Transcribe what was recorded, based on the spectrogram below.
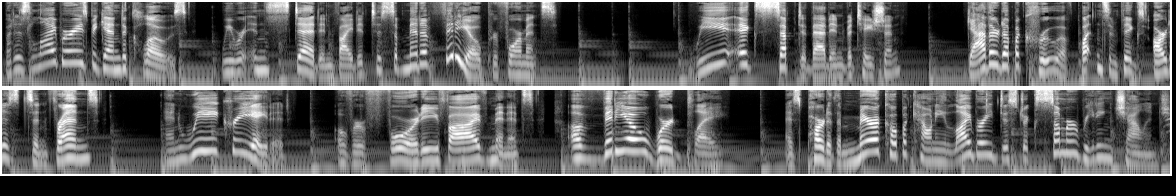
But as libraries began to close, we were instead invited to submit a video performance. We accepted that invitation, gathered up a crew of Buttons and Figs artists and friends, and we created over 45 minutes of video wordplay as part of the Maricopa County Library District Summer Reading Challenge.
